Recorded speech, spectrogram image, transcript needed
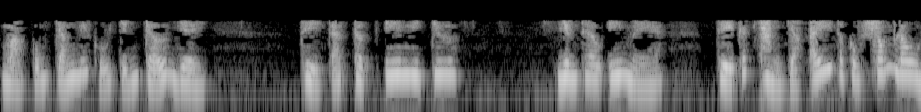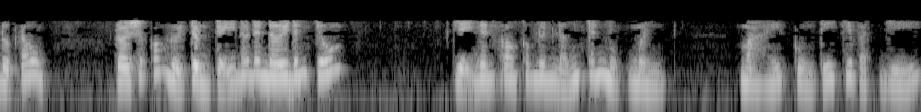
mà cũng chẳng biết hữu chỉnh trở về, thì đã thật yên hay chưa? Nhưng theo ý mẹ, thì các thằng giặc ấy ta không sống lâu được đâu, rồi sẽ có người trừng trị nó đến nơi đến chốn. Vậy nên con không nên lẫn tránh một mình, mà hãy cùng đi với Bạch Dĩ.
